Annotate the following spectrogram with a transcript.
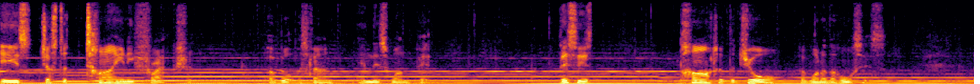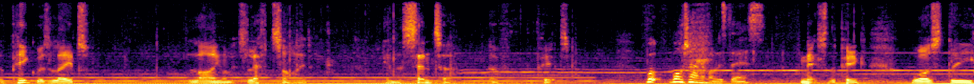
is just a tiny fraction of what was found in this one pit. This is part of the jaw of one of the horses. The pig was laid lying on its left side in the centre of the pit. What, what animal is this? Next to the pig was the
